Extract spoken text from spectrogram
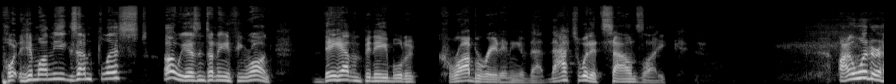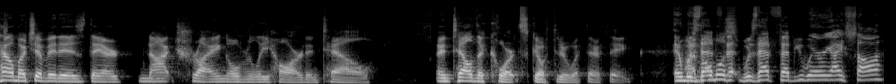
put him on the exempt list, oh, he hasn't done anything wrong. They haven't been able to corroborate any of that. That's what it sounds like. I wonder how much of it is they're not trying overly hard until until the courts go through with their thing. And was I'm that almost, was that February I saw?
